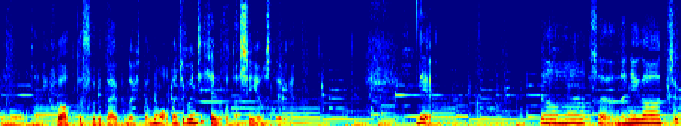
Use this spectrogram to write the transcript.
この何ふわっとするタイプの人も、まあ、自分自身のことは信用してるやん。であそうや何が違う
